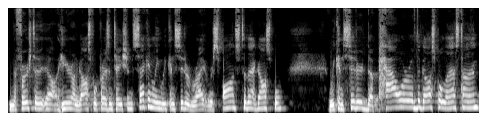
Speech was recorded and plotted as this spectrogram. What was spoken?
In the first uh, here on gospel presentation. Secondly, we considered right response to that gospel. We considered the power of the gospel last time.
